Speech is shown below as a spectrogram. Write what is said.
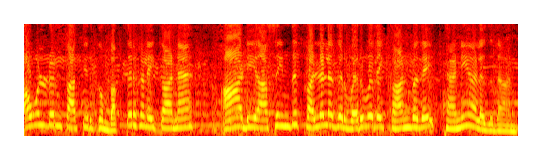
ஆவலுடன் காத்திருக்கும் பக்தர்களை காண ஆடி அசைந்து கள்ளழகர் வருவதை காண்பதே தனி அழகுதான்.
